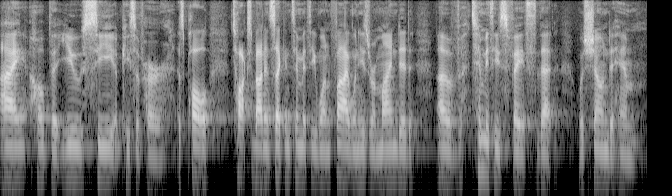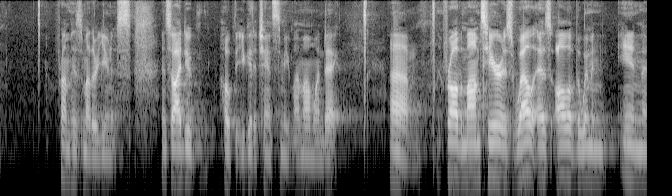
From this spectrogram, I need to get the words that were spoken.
I hope that you see a piece of her. As Paul talks about in 2 Timothy 1 5, when he's reminded of Timothy's faith that was shown to him from his mother Eunice. And so I do hope that you get a chance to meet my mom one day. Um, for all the moms here, as well as all of the women in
